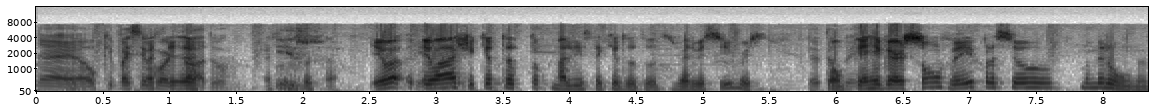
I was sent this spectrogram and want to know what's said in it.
É, é o que vai ser Vai ser- cortado. é só Isso. Eu, eu acho que eu tô, tô com uma lista aqui do- dos wide receivers. Eu Bom, também. Pierre Garçon veio para ser o número um, né?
